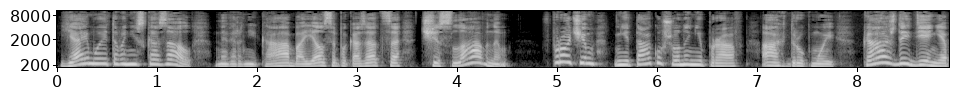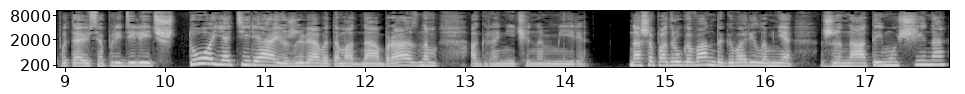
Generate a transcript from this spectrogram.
я ему этого не сказал, наверняка боялся показаться тщеславным – Впрочем, не так уж он и не прав. Ах, друг мой, каждый день я пытаюсь определить, что я теряю, живя в этом однообразном, ограниченном мире. Наша подруга Ванда говорила мне, женатый мужчина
